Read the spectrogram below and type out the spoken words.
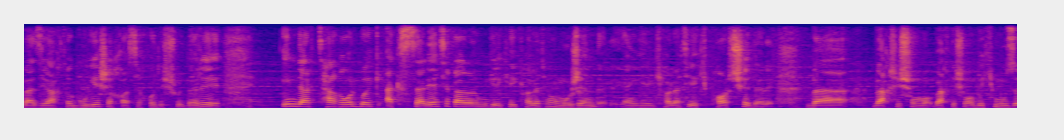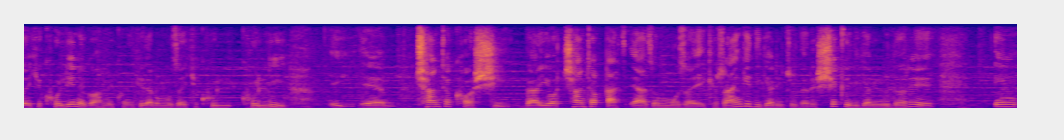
بعضی وقتا گویش خاص خودش رو داره. این در تقابل با یک اکثریتی قرار می‌گیره که یک حالت هوموژن داره. یعنی یک حالت یک پارچه داره. و وقتی شما وقتی شما به یک موزاییک کلی نگاه می‌کنید که در اون موزاییک کلی چند تا کاشی و یا چند تا قطعه از اون موزاییک رنگ دیگری رو داره شکل دیگری رو داره این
